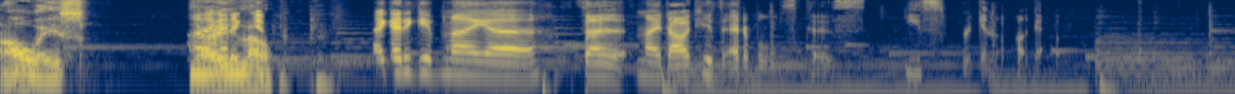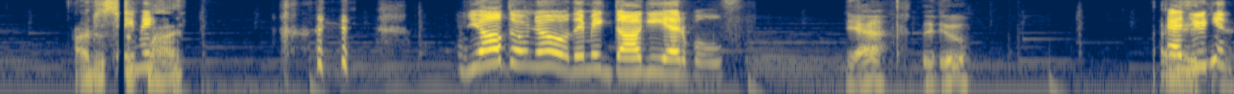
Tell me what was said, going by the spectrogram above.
Always. You I gotta know. give. I gotta give my uh son, my dog his edibles because he's freaking the fuck out. I just They took make- mine. If y'all don't know, they make doggy edibles, Yeah, they do. and Hey, you can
